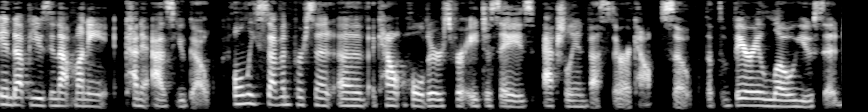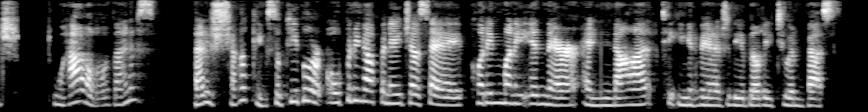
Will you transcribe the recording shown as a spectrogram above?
end up using that money kind of as you go. Only 7% of account holders for HSAs actually invest their account. So that's very low usage. Wow, that is that is shocking. So people are opening up an HSA, putting money in there and not taking advantage of the ability to invest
